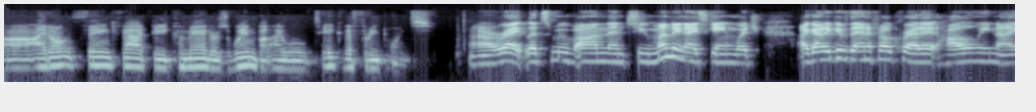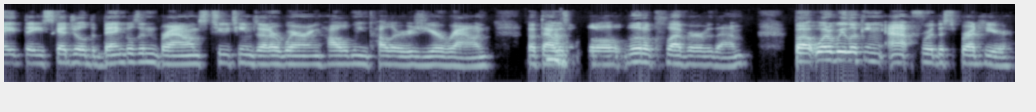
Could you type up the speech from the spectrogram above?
Uh, I don't think that the Commanders win, but I will take the three points. All right, let's move on then to Monday night's game, which I got to give the NFL credit. Halloween night, they scheduled the Bengals and Browns, two teams that are wearing Halloween colors year round. Thought that was a little little clever of them. But what are we looking at for the spread here?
